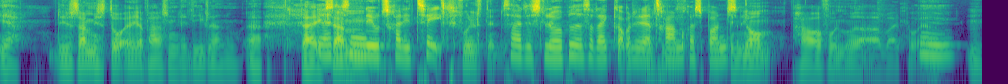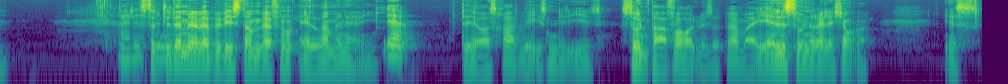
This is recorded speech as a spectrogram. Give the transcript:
ja, det er jo samme historie, jeg er bare sådan lidt ligeglad nu. Der er ikke Ja, det er samme, sådan en neutralitet. fuldstændig Så er det sluppet, så der ikke kommer det der traumerespons. ikke? enormt powerful måde at arbejde på. Ja. Mm. Mm. Ja, det er Så det der med at være bevidst om, hvad for nogle alder man er i, Ja. det er også ret væsentligt i et sundt parforhold, hvis du spørger mig. I alle sunde relationer. Yes.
